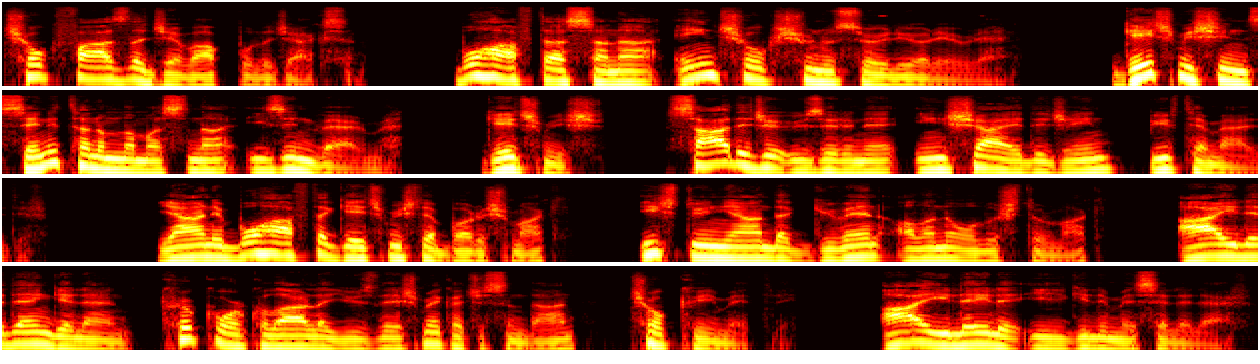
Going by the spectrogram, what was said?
çok fazla cevap bulacaksın. Bu hafta sana en çok şunu söylüyor evren. Geçmişin seni tanımlamasına izin verme. Geçmiş, sadece üzerine inşa edeceğin bir temeldir. Yani bu hafta geçmişle barışmak, iç dünyanda güven alanı oluşturmak, aileden gelen kök korkularla yüzleşmek açısından çok kıymetli. Aileyle ilgili meseleler,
